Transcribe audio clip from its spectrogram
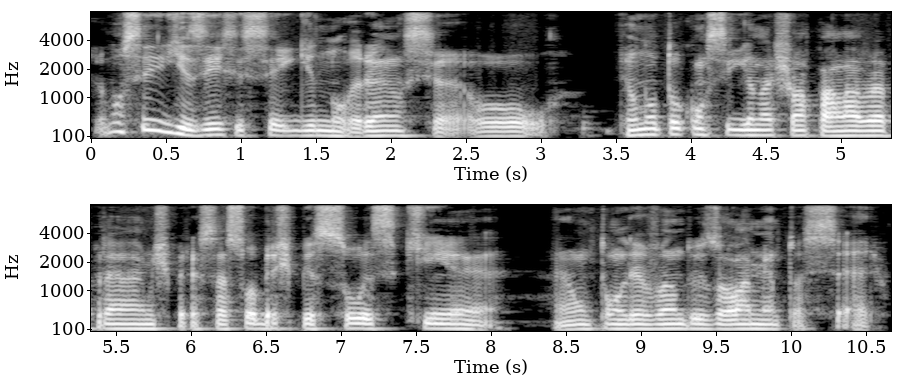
eu não sei dizer se isso é ignorância ou eu não estou conseguindo achar uma palavra para me expressar sobre as pessoas que não estão levando o isolamento a sério.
